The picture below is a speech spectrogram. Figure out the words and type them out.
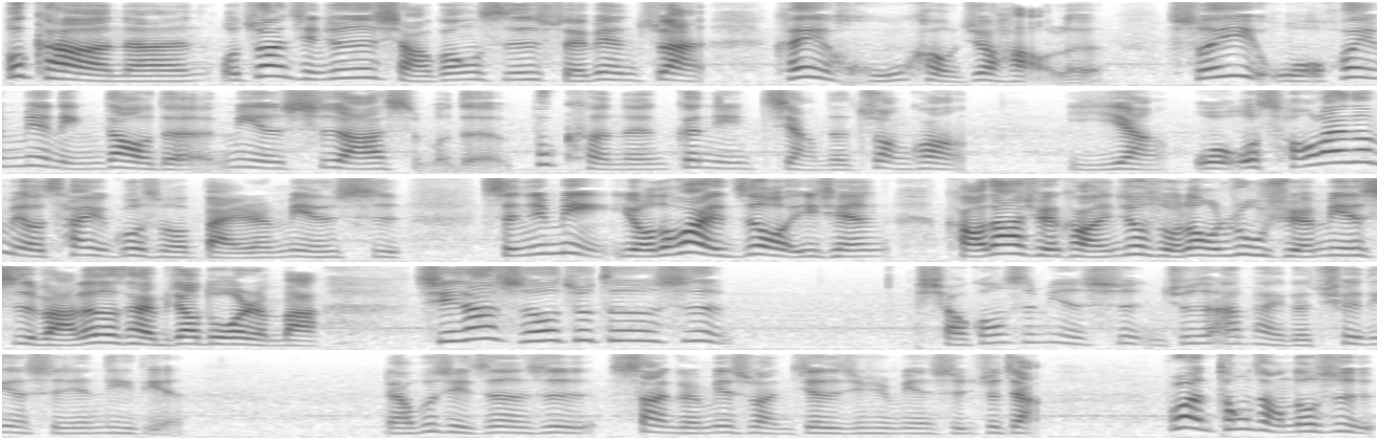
不可能，我赚钱就是小公司随便赚，可以糊口就好了。所以我会面临到的面试啊什么的，不可能跟你讲的状况一样，我我从来都没有参与过什么百人面试，神经病！有的话也只有以前考大学、考研究所那种入学面试吧，那个才比较多人吧。其他时候就真的是小公司面试，你就是安排一个确定的时间地点，了不起真的是上一个人面试完，你接着进去面试，就这样。不然通常都是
